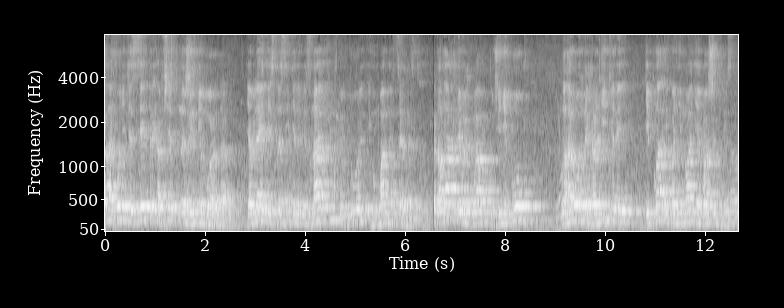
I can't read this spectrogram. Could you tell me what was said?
находитесь в центре общественной жизни города, являетесь носителями знаний, культуры и гуманных ценностей. Талантливых вам учеников, благородных родителей, тепла и понимания ваших близких.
